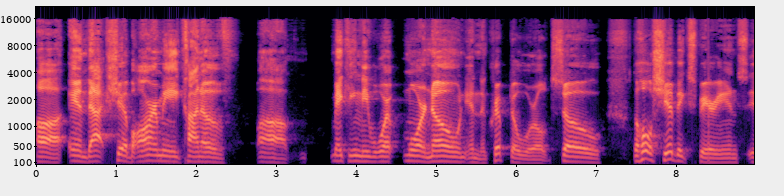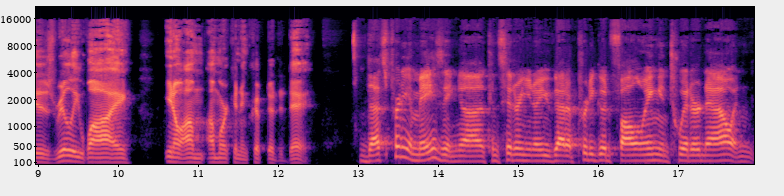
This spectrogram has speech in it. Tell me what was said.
uh, and that SHIB army kind of, uh, making me more, more known in the crypto world. So the whole SHIB experience is really why, you know, I'm, I'm working in crypto today. That's pretty amazing, uh, considering you know you've got a pretty good following in Twitter now, and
